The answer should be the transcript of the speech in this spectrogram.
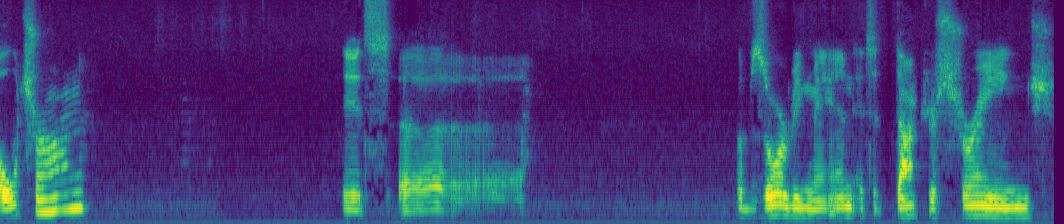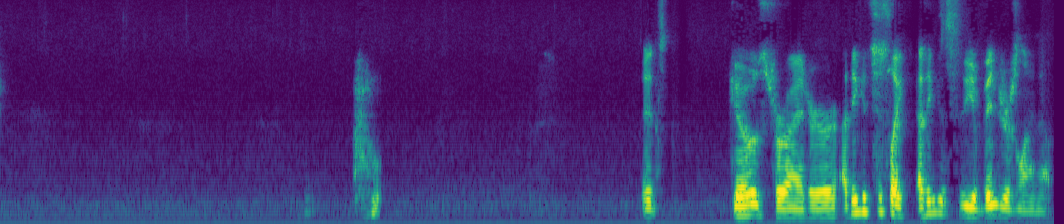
Ultron. It's uh Absorbing Man. It's a Doctor Strange. It's Ghost Rider. I think it's just like I think it's the Avengers lineup.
